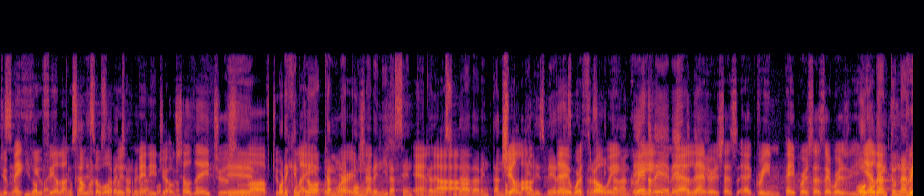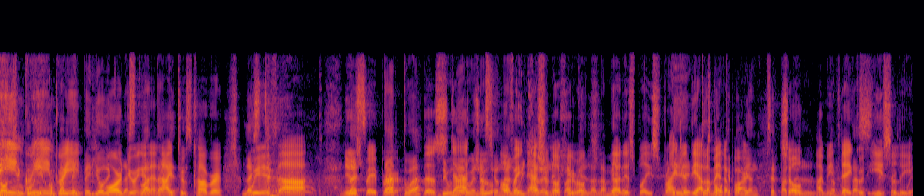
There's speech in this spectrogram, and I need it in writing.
to make you feel uncomfortable with with many jokes. So they just love to por ejemplo, play with caminar por una avenida céntrica de la ciudad uh, aventando papeles they were throwing green uh, letters as uh, green papers as they were yelling green, green, green, or during a night to cover with uh, newspaper, the statue of a national hero that is placed right in the Alameda Park. So, I mean, they could easily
